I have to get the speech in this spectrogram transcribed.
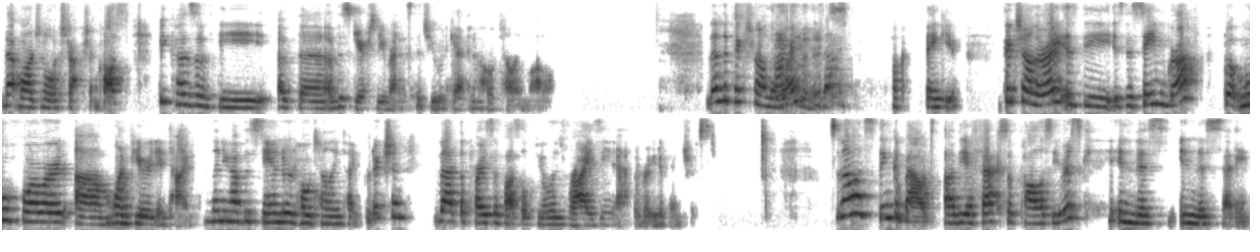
that marginal extraction cost because of the, of, the, of the scarcity rents that you would get in a Hotelling model. Then the picture on the Five right minutes. is, okay, thank you. Picture on the right is the, is the same graph, but move forward um, one period in time. And then you have the standard Hotelling type prediction that the price of fossil fuel is rising at the rate of interest. So now let's think about uh, the effects of policy risk in this, in this setting.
